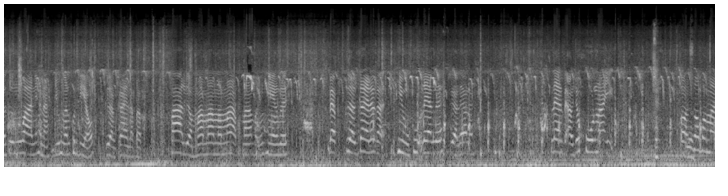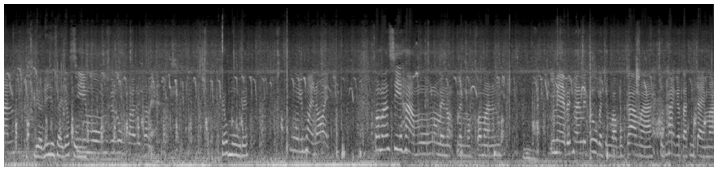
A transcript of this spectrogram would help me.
ก็คือเมื่อวานนี่ค่ะนะอยู่เงินคนเดียวเกือกไก่แล้วแบบฟ้าเหลื่อมมามามามามาบางแหงเลย แบบเกือกไก่แล้วก็หิวผู้แลนเลยเกือกแล้วนะแลนไปเอาเจ้าคูนมาอีกตอนช่วงประมาณเดี๋ยวนี้อยู่ใส่เจ้าคุณสี่โมงอยู่ลุมปลาไปกันแหละเจ้าหมูเด้งูอยู่ห่วยน้อย ประมาณสี่ห้าโมงเนาะแม่เนาะแม่นบอกประมาณนั้นบอก อีเมย์ไปเพื่อนไม่ตู้กันจนว่าบกล้ามาสุดท้ายก็ตัดสินใจมา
